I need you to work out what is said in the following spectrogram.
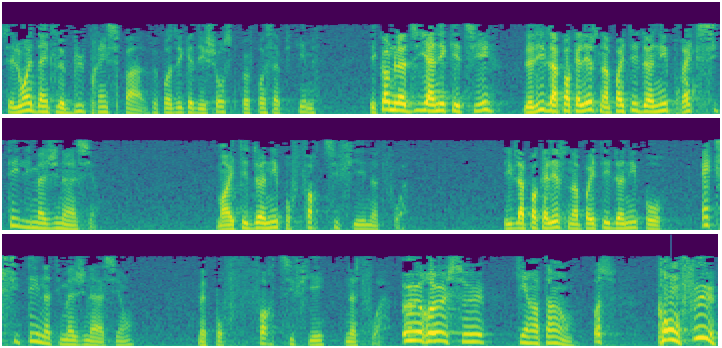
C'est loin d'être le but principal. Je ne veux pas dire qu'il y a des choses qui ne peuvent pas s'appliquer. Mais... Et comme l'a dit Yannick Etier, le livre de l'Apocalypse n'a pas été donné pour exciter l'imagination m'a été donné pour fortifier notre foi. Le livre de l'Apocalypse n'a pas été donné pour exciter notre imagination, mais pour fortifier notre foi. Heureux ceux qui entendent, pas confus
